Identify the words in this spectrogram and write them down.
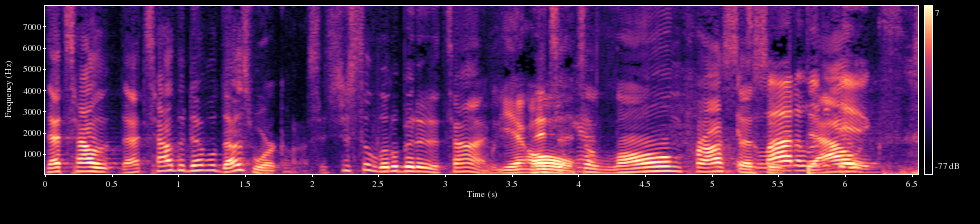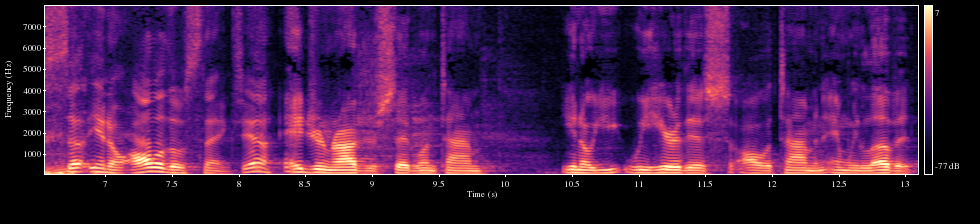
that's how that's how the devil does work on us. It's just a little bit at a time. Yeah, And it's, oh. a, it's a long process. lot of little doubt, digs. so- you know, all of those things. Yeah. Adrian Rogers said one time, "You know, you, we hear this all the time, and, and we love it.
